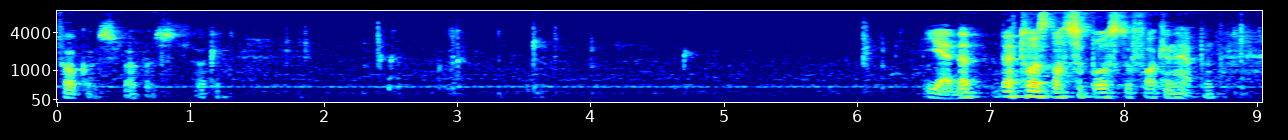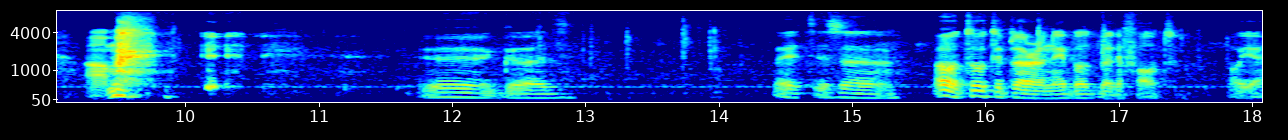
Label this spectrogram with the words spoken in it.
focus, focus, okay. Yeah, that, that was not supposed to fucking happen. Um, good. Wait, is a... Uh... Oh, tooltips are enabled by default. Oh yeah.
